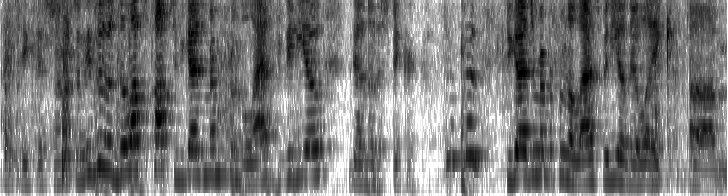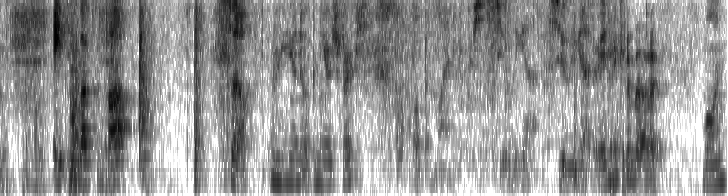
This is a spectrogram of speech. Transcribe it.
I take this one. So these are the deluxe pops. If you guys remember from the last video, we got another sticker. If you guys remember from the last video, they're like um, 18 bucks a pop. So, are you gonna open yours first? Open mine first. Let's see what we got. Let's see what we got. Ready? Thinking about it. One,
